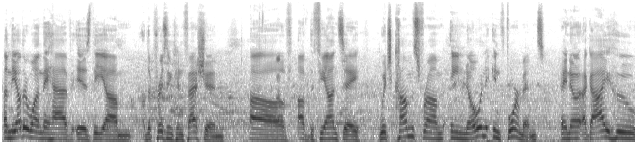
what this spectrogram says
and the other one they have is the um, the prison confession of of the fiance, which comes from a known informant, a know a guy who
